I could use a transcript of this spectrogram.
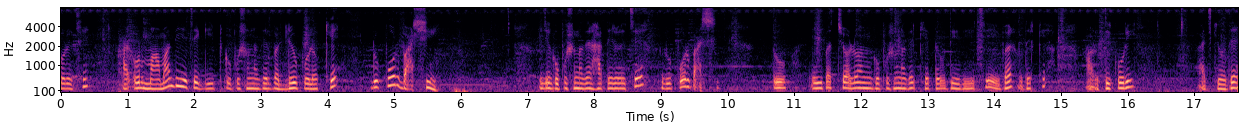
করেছে। আর ওর মামা দিয়েছে গিফট গোপুসোনাদের বার্থডে উপলক্ষে রূপোর বাসি এই যে গোপুসোনাদের হাতে রয়েছে রূপোর বাসি তো এইবার চলো আমি গোপুসোনাদের খেতেও দিয়ে দিয়েছি, এইবার ওদেরকে আরতি করি। আজকে ওদের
